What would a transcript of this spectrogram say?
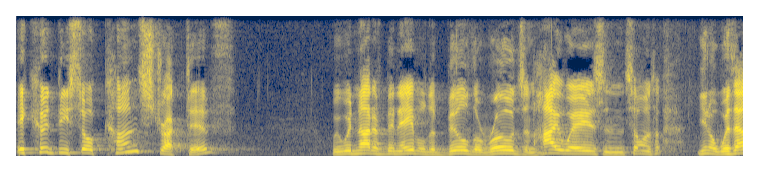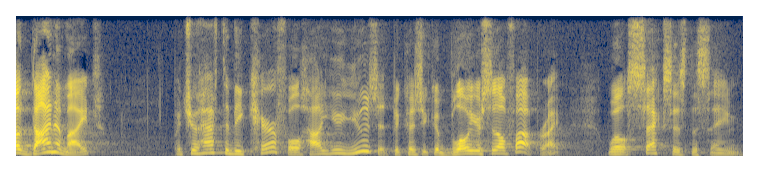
It could be so constructive we would not have been able to build the roads and highways and so on, and you know, without dynamite, but you have to be careful how you use it because you could blow yourself up, right? Well, sex is the same.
